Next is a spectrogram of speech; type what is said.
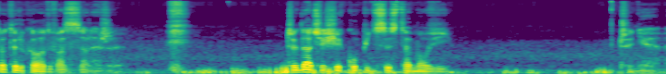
To tylko od Was zależy. Czy dacie się kupić systemowi, czy nie.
